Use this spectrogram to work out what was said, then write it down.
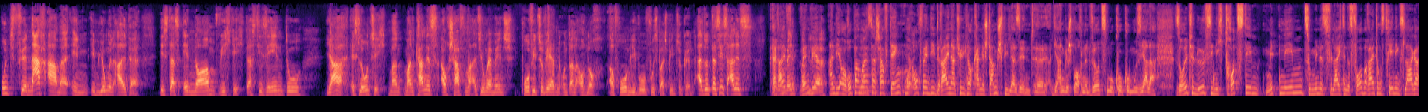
und für Nachahmer im, im jungen Alter ist das enorm wichtig, dass die sehen, du, ja, es lohnt sich. Man, man kann es auch schaffen, als junger Mensch Profi zu werden und dann auch noch auf hohem Niveau Fußball spielen zu können. Also das ist alles Herr Reif, wenn wir an die Europameisterschaft denken, auch wenn die drei natürlich noch keine Stammspieler sind, äh, die angesprochenen Würz, Mokoko, Musiala, sollte Löw sie nicht trotzdem mitnehmen, zumindest vielleicht in das Vorbereitungstrainingslager,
